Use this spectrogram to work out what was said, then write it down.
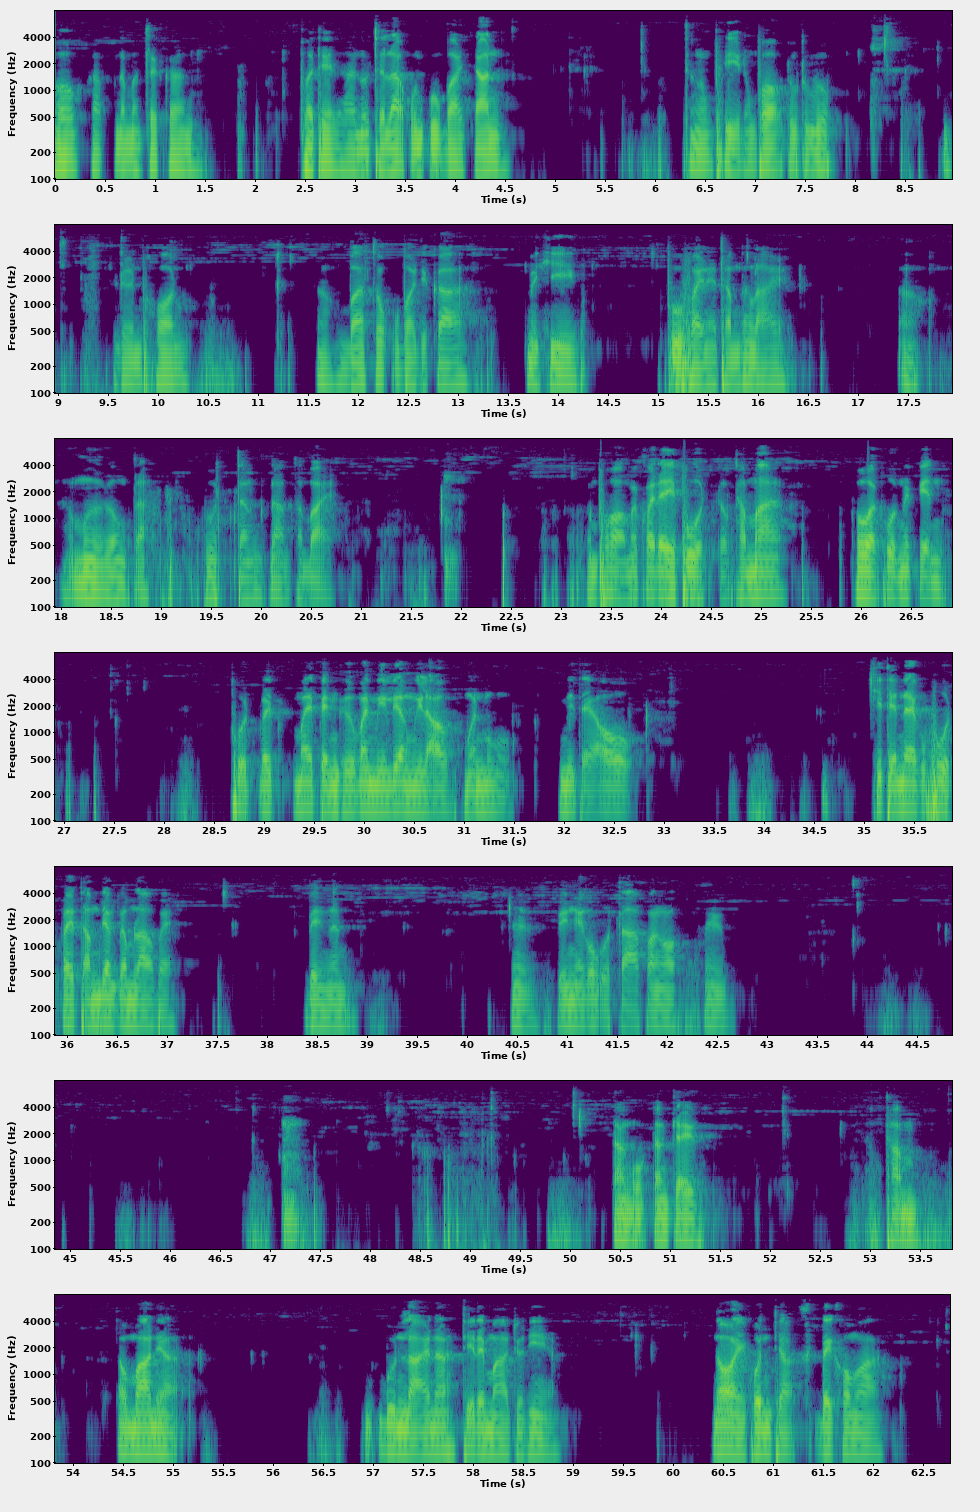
ขอกับนมัสการพระเทรานุเทระคุณครูบาอาจารย์ทั้งหลวงพี่หลวงพ่อทุกๆรูปเดินพรบาสกอุบาสิกาไม่คีผู้ใฝ่ในธรรมทั้งหลายเอามือลงตาพูดตามตามสบายหลวงพ่อไม่ค่อยได้พูดตกธรรมะเพราะว่าพูดไม่เป็น พูดไม่ไม่เป็นคือไม่มีเรื่องมีราวเหมือนหมู่มีแต่เอา คิดเห็นแน่ก็พูดไปตามเรื่องตามราวไป เป็นงั้นเออเป็นไงก็อดตาฟังเอาตั้งอกตั้งใจทำเรามาเนี่ย บุญหลายนะที่ได้มาจุดนี้น้อยคนจะได้เข้ามา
